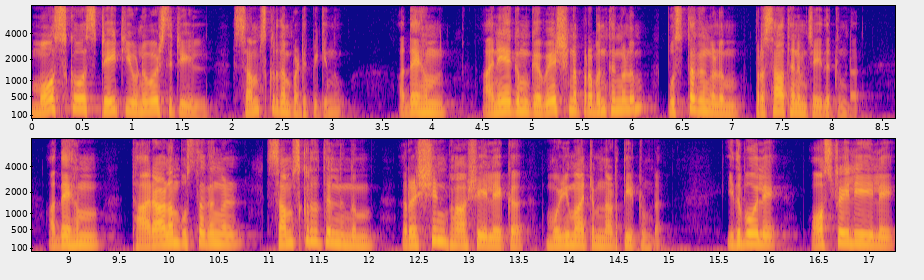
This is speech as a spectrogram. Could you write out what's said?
മോസ്കോ സ്റ്റേറ്റ് യൂണിവേഴ്സിറ്റിയിൽ സംസ്കൃതം പഠിപ്പിക്കുന്നു. അദ്ദേഹം അനേകം ഗവേഷണ പ്രബന്ധങ്ങളും പുസ്തകങ്ങളും പ്രസാധനം ചെയ്തിട്ടുണ്ട്. അദ്ദേഹം ധാരാളം പുസ്തകങ്ങൾ സംസ്കൃതത്തിൽ നിന്നും റഷ്യൻ ഭാഷയിലേക്ക് മൊഴിമാറ്റം നടത്തിയിട്ടുണ്ട്. ഇതുപോലെ ഓസ്ട്രേലിയയിലെ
